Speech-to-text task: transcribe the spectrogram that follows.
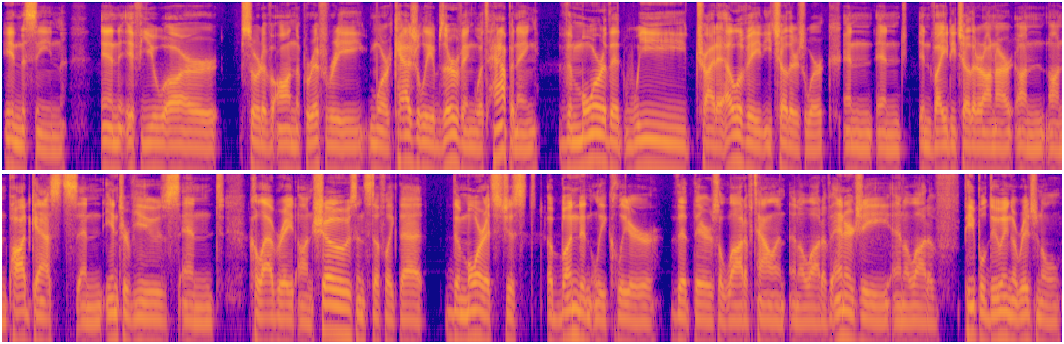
in the scene. And if you are sort of on the periphery, more casually observing what's happening, the more that we try to elevate each other's work and and invite each other on our on on podcasts and interviews and collaborate on shows and stuff like that, the more it's just abundantly clear that there's a lot of talent and a lot of energy and a lot of people doing original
